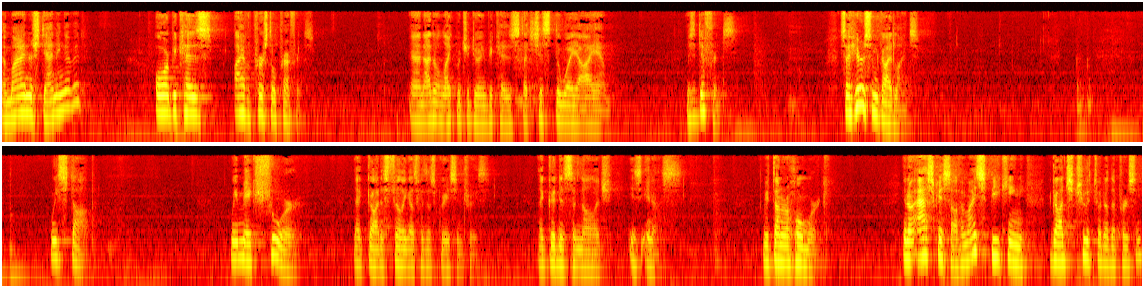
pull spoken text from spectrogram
Am I understanding of it? Or because I have a personal preference? And I don't like what you're doing because that's just the way I am. There's a difference. So here are some guidelines. We stop. We make sure that God is filling us with His grace and truth, that goodness and knowledge is in us. We've done our homework. You know, ask yourself Am I speaking God's truth to another person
